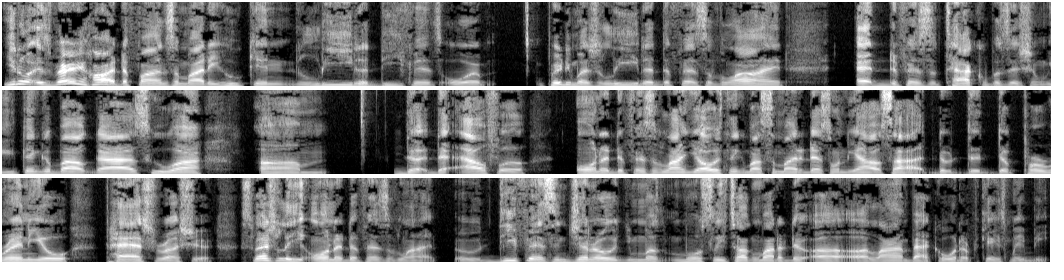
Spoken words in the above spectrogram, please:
You know, it's very hard to find somebody who can lead a defense or pretty much lead a defensive line at the defensive tackle position. When you think about guys who are um, the the alpha on a defensive line, you always think about somebody that's on the outside, the, the, the perennial pass rusher, especially on a defensive line. Defense in general, you must mostly talking about a, a, a linebacker, whatever case may be.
